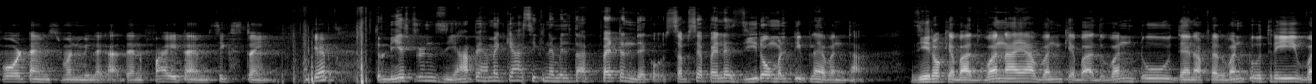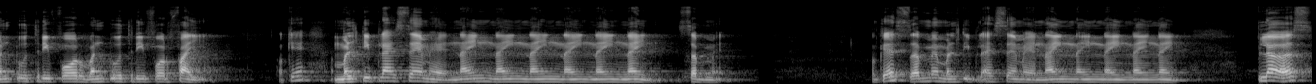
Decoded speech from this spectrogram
फोर टाइम्स वन मिलेगा then five time six time ठीक है तो डी स्टूडेंट्स यहाँ पे हमें क्या सीखने मिलता है? पैटर्न देखो। सबसे पहले ज़ीरो मल्टीप्लाई वन था ज़ीरो के बाद वन आया वन के बाद one two then after one two three one two three four one two three four five okay multiply same है। Nine nine nine nine nine nine सब में। Okay okay? सब में मल्टीप्लाई सेम है। Nine nine nine nine nine plus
